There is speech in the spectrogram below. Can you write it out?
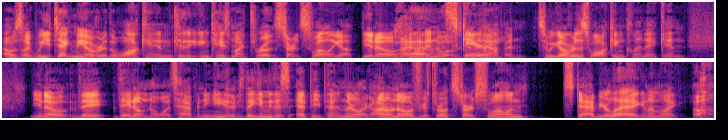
I was like, "Will you take me over to the walk-in in case my throat starts swelling up?" You know, I, Yeah, I didn't know what was going to happen. So we go over to this walk-in clinic, and you know they they don't know what's happening either. So they give me this EpiPen. They're like, "I don't know if your throat starts swelling, stab your leg," and I'm like, "Oh,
